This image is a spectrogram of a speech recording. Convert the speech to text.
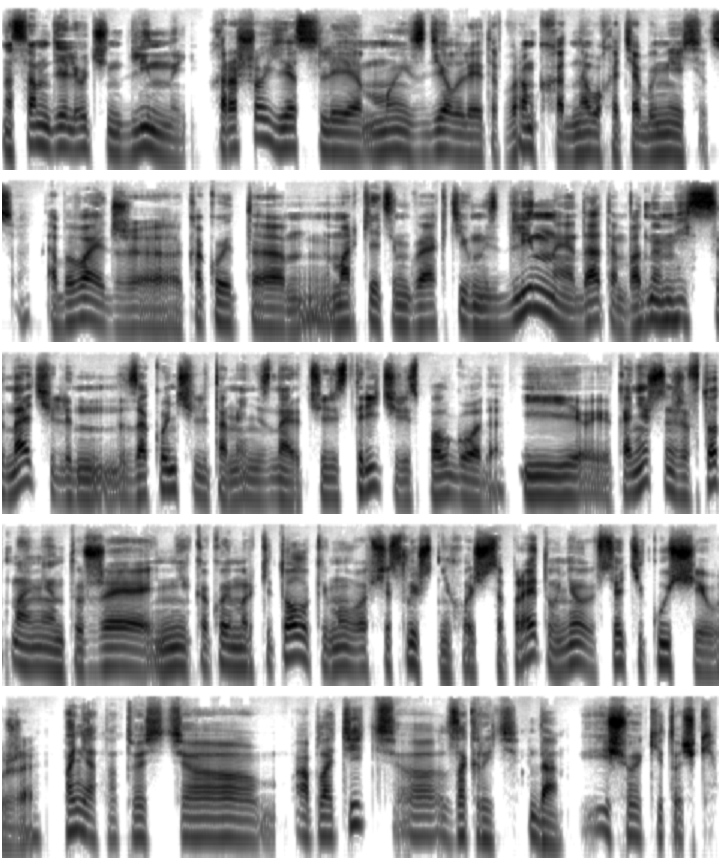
на самом деле очень длинный. Хорошо, если мы сделали это в рамках одного хотя бы месяца. А бывает же какой-то маркетинговая активность длинная, да, там в одном месяце начали, закончили там, я не знаю, через три, через полгода. И, конечно же, в тот момент уже никакой маркетолог, ему вообще слышать не хочется про это, у него все текущее уже. Понятно, то есть э, оплатить, э, закрыть. Да. Еще какие точки?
